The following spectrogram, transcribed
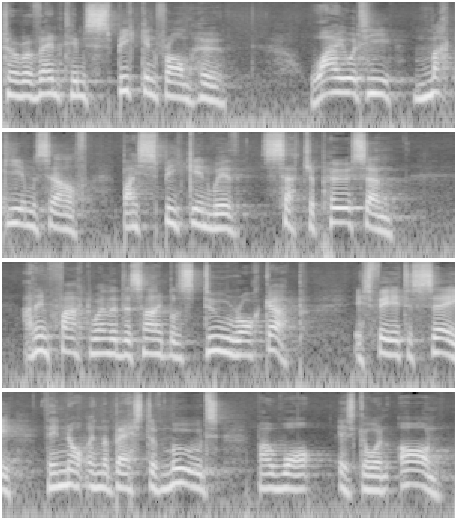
to prevent him speaking from her. Why would he mucky himself by speaking with such a person? And in fact, when the disciples do rock up, it's fair to say they're not in the best of moods by what is going on.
